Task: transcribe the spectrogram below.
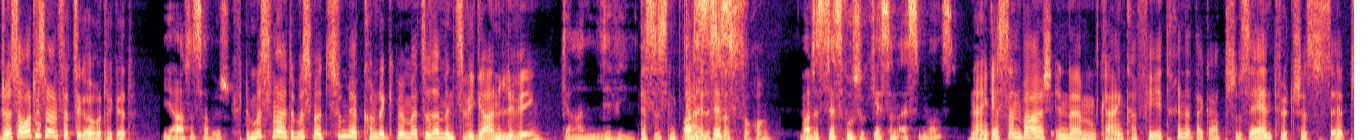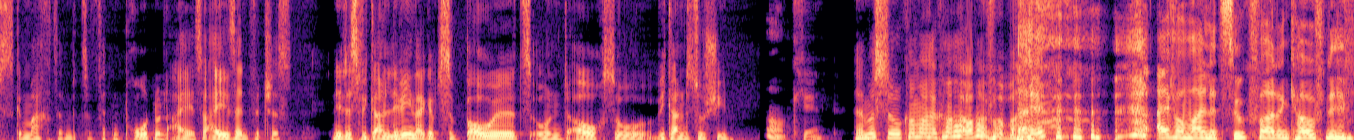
Du hast auch das 49-Euro-Ticket. Ja, das habe ich. Du musst mal, du musst mal zu mir kommen, da gehen wir mal zusammen ins Vegan Living. Garn Living. Das ist ein War das geiles das? Restaurant. War das das, wo du gestern essen warst? Nein, gestern war ich in einem kleinen Café drinne, da gab's so Sandwiches, so selbstgemachte, mit so fetten Broten und Ei, so Ei-Sandwiches. Nee, das Vegan Living, da gibt's so Bowls und auch so veganes Sushi. Ah, okay. Da musst du, komm mal, komm mal auch mal vorbei. Einfach mal eine Zugfahrt in Kauf nehmen,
